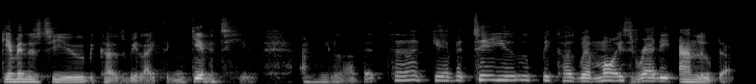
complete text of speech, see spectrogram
giving this to you because we like to give it to you. And we love it to give it to you because we're moist, ready, and lubed up.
